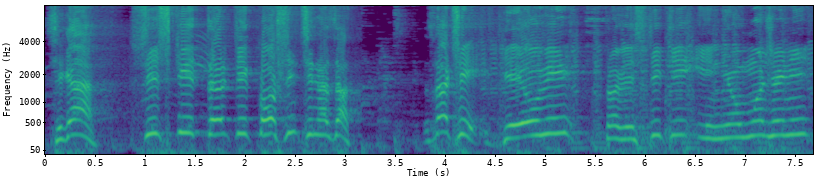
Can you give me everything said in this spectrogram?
Сега всички търти кошници назад. Значи геови, травестити и неумъжени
